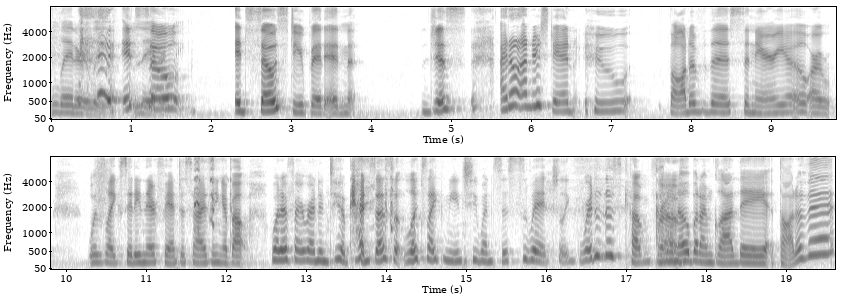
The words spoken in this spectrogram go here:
Literally. It's so- It's so stupid and just, I don't understand who thought of this scenario or was like sitting there fantasizing about what if I run into a princess that looks like me and she wants to switch? Like, where did this come from? I don't know, but I'm glad they thought of it.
